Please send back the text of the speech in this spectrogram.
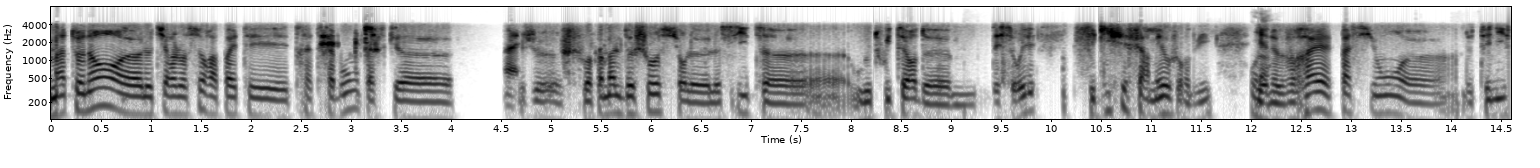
Maintenant, euh, le tirage au sort n'a pas été très très bon parce que je, je vois pas mal de choses sur le, le site euh, ou le Twitter de d'Estoril. C'est guichet fermé aujourd'hui. Il y a une vraie passion euh, de tennis,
